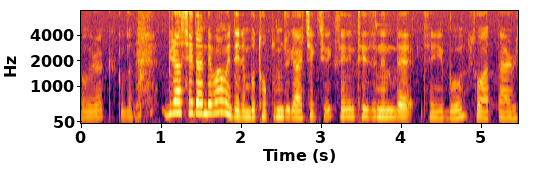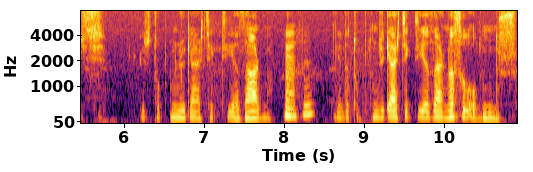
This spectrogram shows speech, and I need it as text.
olarak kullan. Biraz şeyden devam edelim. Bu toplumcu gerçekçilik senin tezinin de şeyi bu. Suat Derviş bir toplumcu gerçekçi yazar mı? Hı hı ya da toplumcu gerçekçi yazar nasıl olunur?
